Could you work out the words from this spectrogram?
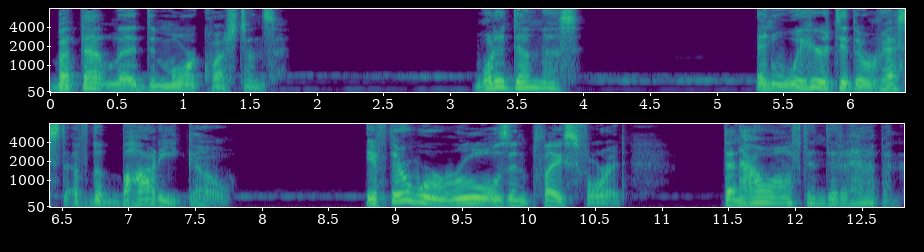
But that led to more questions. What had done this? And where did the rest of the body go? If there were rules in place for it, then how often did it happen?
